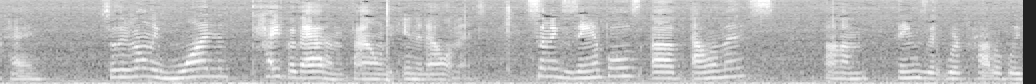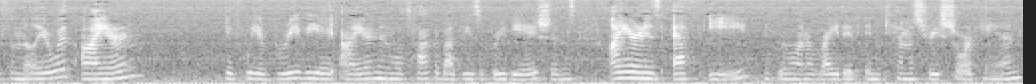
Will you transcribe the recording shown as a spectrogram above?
Okay, so there's only one type of atom found in an element. Some examples of elements, um, things that we're probably familiar with, iron, if we abbreviate iron, and we'll talk about these abbreviations, Iron is Fe, if we want to write it in chemistry shorthand.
